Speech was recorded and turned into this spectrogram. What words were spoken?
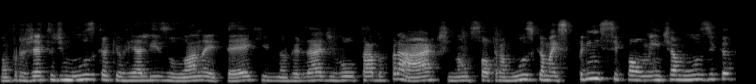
É um projeto de música que eu realizo lá na ETEC, na verdade, voltado para a arte, não só para a música, mas principalmente a música,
